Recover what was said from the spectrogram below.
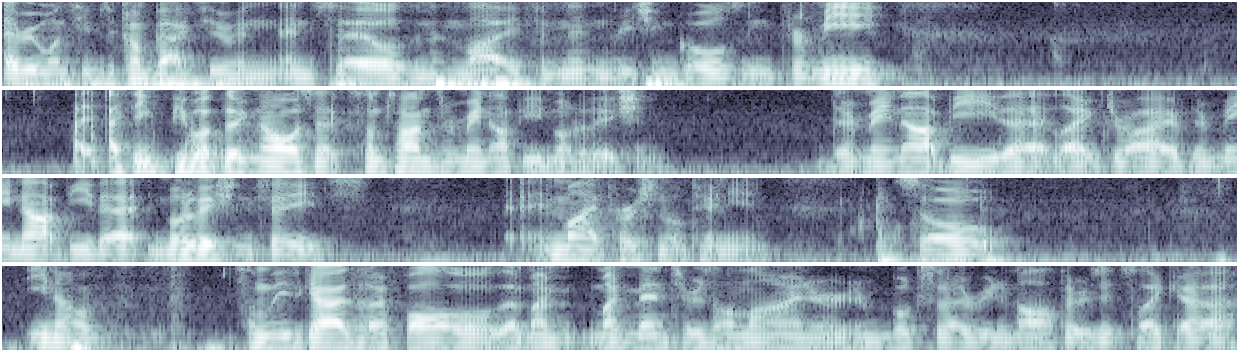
everyone seems to come back to in, in sales and in life and in reaching goals. And for me, I, I think people have to acknowledge that sometimes there may not be motivation. There may not be that like drive. There may not be that motivation fades, in my personal opinion. So, you know, some of these guys that I follow, that my my mentors online or in books that I read and authors, it's like uh,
